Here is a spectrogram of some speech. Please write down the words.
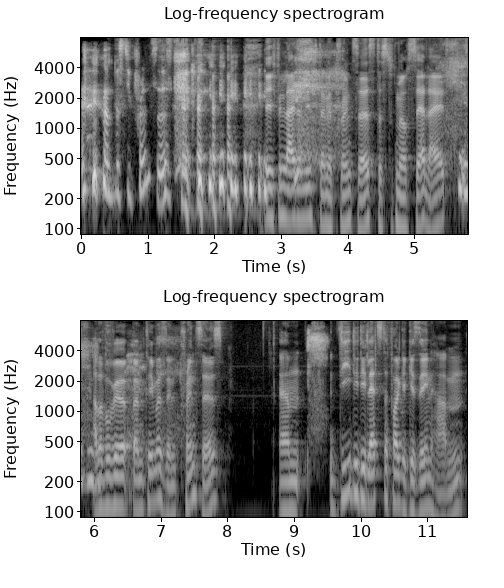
und bist die Princess. Ich bin leider nicht deine Princess, das tut mir auch sehr leid. Aber wo wir beim Thema sind, Princess, ähm, die, die die letzte Folge gesehen haben,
